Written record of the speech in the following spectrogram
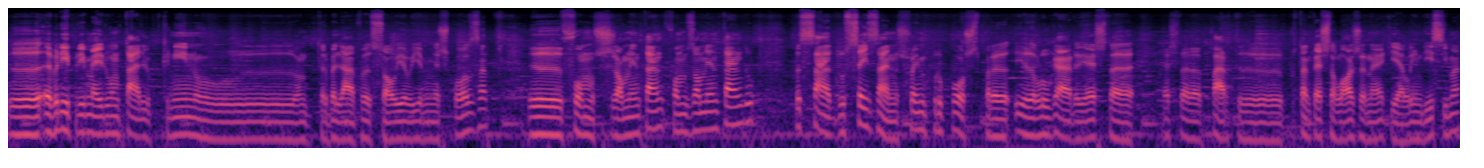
Uh, abri primeiro um talho pequenino uh, onde trabalhava só eu e a minha esposa. fomos aumentando, fomos aumentando. Passado seis anos foi-me proposto para alugar esta, esta parte, portanto esta loja, né, que é lindíssima,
